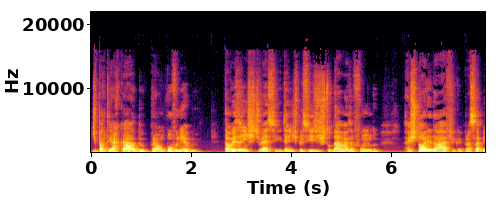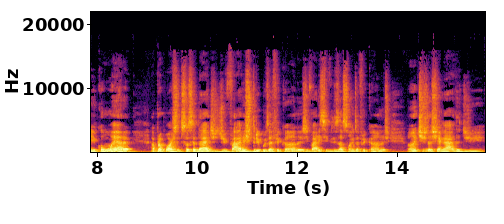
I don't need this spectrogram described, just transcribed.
de patriarcado para um povo negro. Talvez a gente tivesse, a gente precise estudar mais a fundo a história da África para saber como era a proposta de sociedade de várias tribos africanas, de várias civilizações africanas antes da chegada de,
